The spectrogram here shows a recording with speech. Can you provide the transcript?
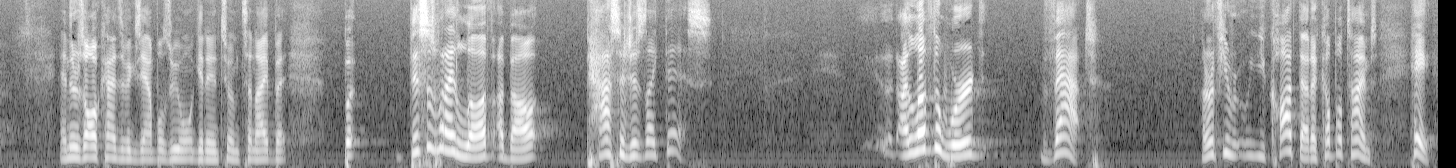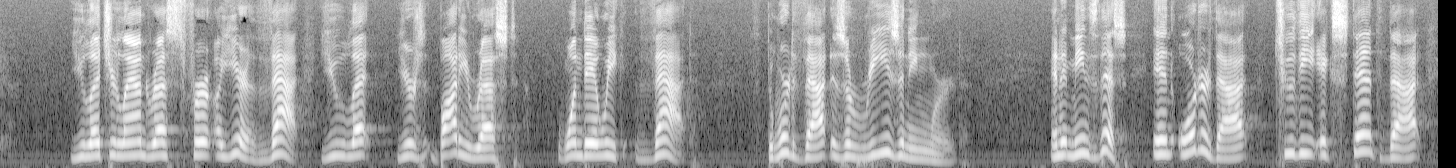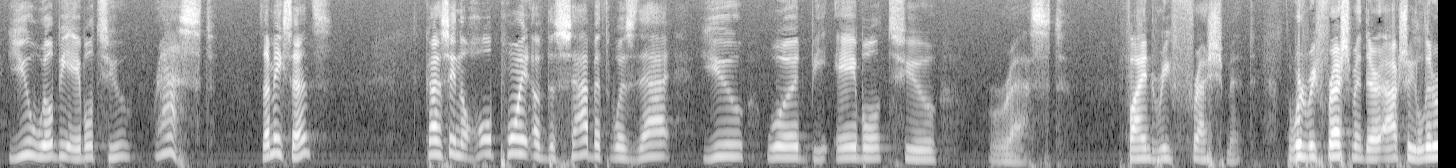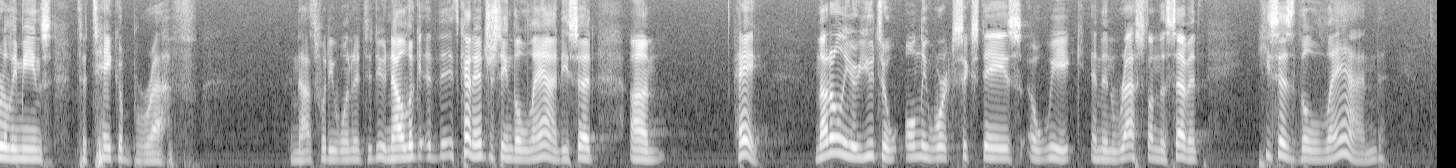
And there's all kinds of examples. We won't get into them tonight, but but this is what I love about passages like this. I love the word that. I don't know if you, you caught that a couple times. Hey, you let your land rest for a year. That. You let your body rest one day a week. That. The word that is a reasoning word. And it means this in order that, to the extent that you will be able to rest. Does that make sense? God is saying the whole point of the Sabbath was that you would be able to rest, find refreshment. The word refreshment there actually literally means to take a breath. And that's what he wanted to do. Now, look, it's kind of interesting. The land, he said, um, hey, not only are you to only work six days a week and then rest on the seventh, he says the land,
